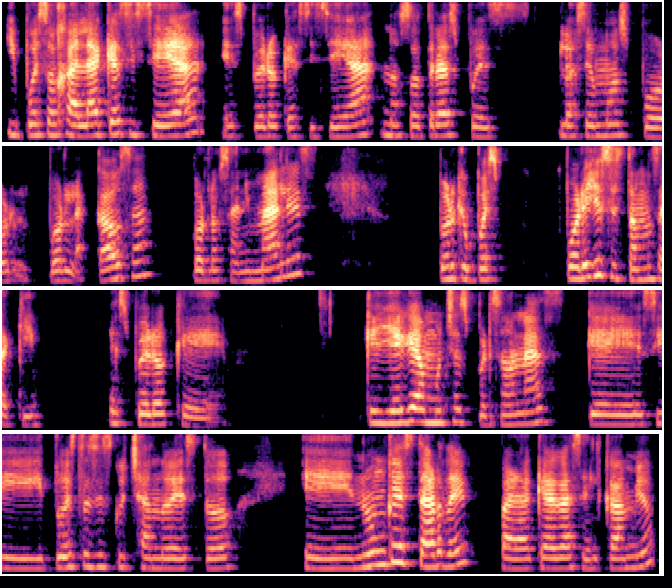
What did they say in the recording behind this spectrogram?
Y pues ojalá que así sea, espero que así sea. Nosotras pues lo hacemos por, por la causa, por los animales, porque pues por ellos estamos aquí. Espero que, que llegue a muchas personas, que si tú estás escuchando esto, eh, nunca es tarde para que hagas el cambio.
